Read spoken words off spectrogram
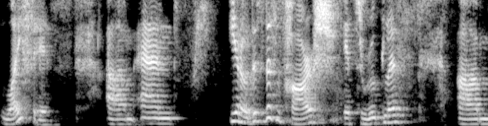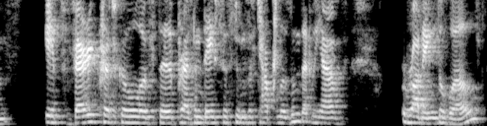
life is. Um, and you know this this is harsh. It's ruthless. Um, it's very critical of the present day systems of capitalism that we have running the world.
